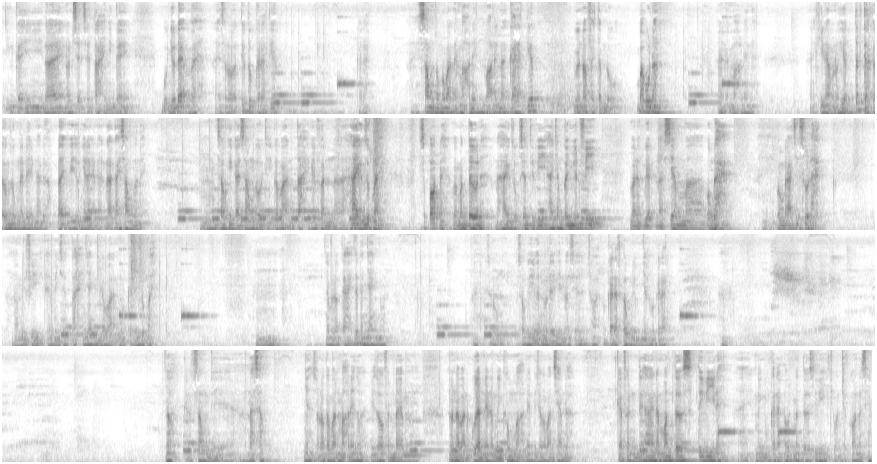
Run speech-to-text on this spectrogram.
những cái đấy nó sẽ sẽ tải những cái bộ nhớ đệm về. Đấy, sau đó tiếp tục cài đặt tiếp. Cài đặt. Đấy, xong xong các bạn lại mở lên mở lên là cài đặt tiếp. Nó phải tầm độ ba bốn lần. Đấy, lại mở lên này khi nào mà nó hiện tất cả các ứng dụng lên đây là được. Đấy ví dụ như này là đã cài xong rồi này. Ừ, sau khi cài xong rồi thì các bạn tải cái phần à, hai ứng dụng này Sport này và Manter này là hai ứng dụng xem TV 200 kênh miễn phí. Và đặc biệt là xem à, bóng đá. Bóng đá trên sôi lạc là miễn phí. Đây mình sẽ tải nhanh các bạn một cái ứng dụng này. Ừ. nhưng mà nó cài rất là nhanh luôn sau khi ấn vào đấy thì nó sẽ cho có cài đặt không thì mình nhấn vào cài đặt. Rồi cài đặt xong thì là xong nhé. Sau đó các bạn mở lên thôi. Vì do phần mềm nó là bản quyền nên là mình không mở lên để cho các bạn xem được. Cái phần thứ hai là Monster TV này Đấy, mình cũng cài đặt nốt Monster TV cho bọn trẻ con là xem.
